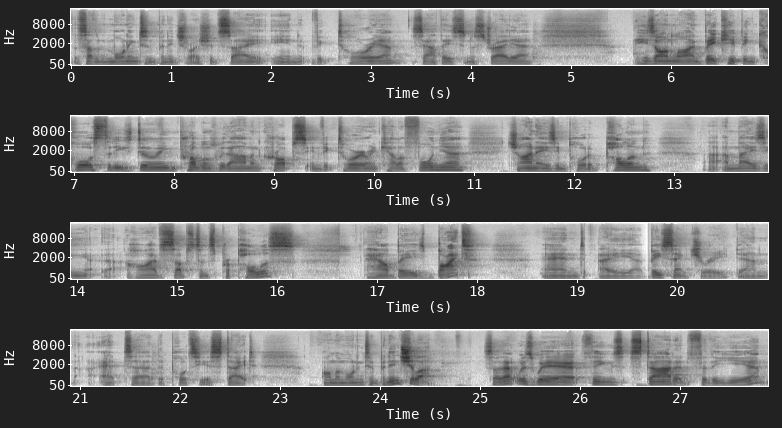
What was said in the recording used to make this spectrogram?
the southern Mornington Peninsula, I should say, in Victoria, southeastern Australia. His online beekeeping course that he's doing, problems with almond crops in Victoria and California, Chinese imported pollen, uh, amazing uh, hive substance propolis, how bees bite, and a uh, bee sanctuary down at uh, the Portsea Estate on the Mornington Peninsula. So that was where things started for the year.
